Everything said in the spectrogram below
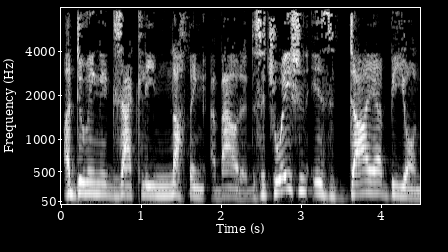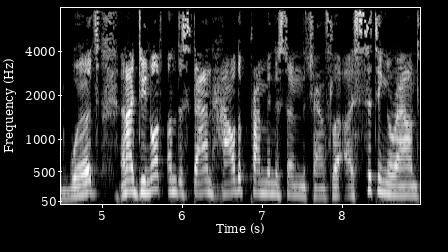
are doing exactly nothing about it. The situation is dire beyond words and I do not understand how the Prime Minister and the Chancellor are sitting around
